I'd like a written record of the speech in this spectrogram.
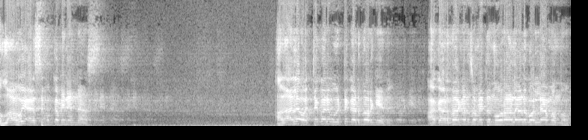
അള്ളാഹു ആസിമുക്കമിനാസ് അതാല ഒറ്റക്കൊരു വീട്ടിൽ കിടന്നുറങ്ങിയത്. ആ കിടന്നിറങ്ങുന്ന സമയത്ത് നൂറാളുകൾ കൊല്ലാൻ വന്നു.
